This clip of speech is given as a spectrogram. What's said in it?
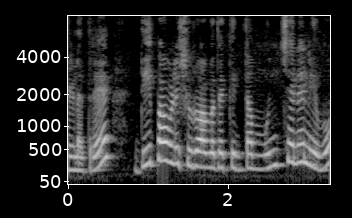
ಹೇಳಿದ್ರೆ ದೀಪಾವಳಿ ಶುರು ಆಗೋದಕ್ಕಿಂತ ಮುಂಚೆನೇ ನೀವು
